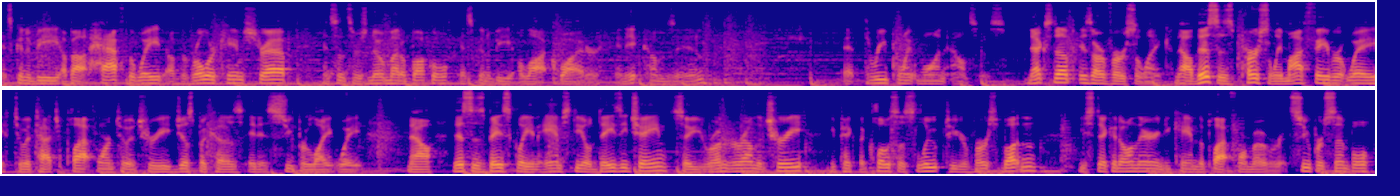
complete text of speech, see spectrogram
It's gonna be about half the weight of the roller cam strap. And since there's no metal buckle, it's gonna be a lot quieter. And it comes in at 3.1 ounces. Next up is our VersaLink. Now this is personally my favorite way to attach a platform to a tree just because it is super lightweight. Now this is basically an AmSteel daisy chain. So you run it around the tree, you pick the closest loop to your verse button, you stick it on there and you cam the platform over. It's super simple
